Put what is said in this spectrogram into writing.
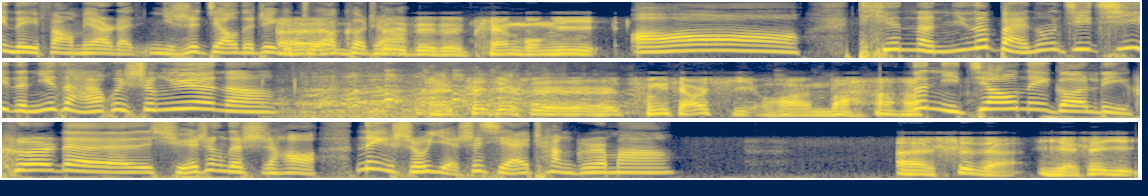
艺那方面的你是教的这个主要课程。呃对对对，偏工艺。哦，天哪！你那摆弄机器的，你咋还会声乐呢？呃，这就是从小喜欢吧。那你教那个理科的学生的时候，那个时候也是喜爱唱歌吗？呃，是的，也是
